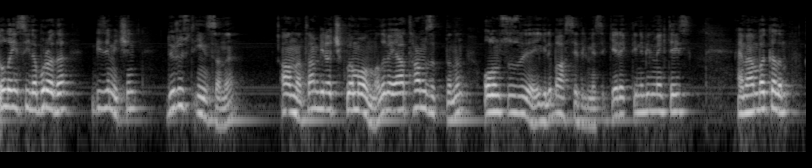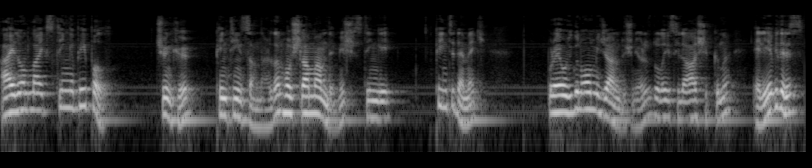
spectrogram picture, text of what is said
Dolayısıyla burada bizim için dürüst insanı anlatan bir açıklama olmalı veya tam zıttının olumsuzluğu ile ilgili bahsedilmesi gerektiğini bilmekteyiz. Hemen bakalım. I don't like stingy people. Çünkü pinti insanlardan hoşlanmam demiş. Stingy pinti demek. Buraya uygun olmayacağını düşünüyoruz. Dolayısıyla A şıkkını eleyebiliriz.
